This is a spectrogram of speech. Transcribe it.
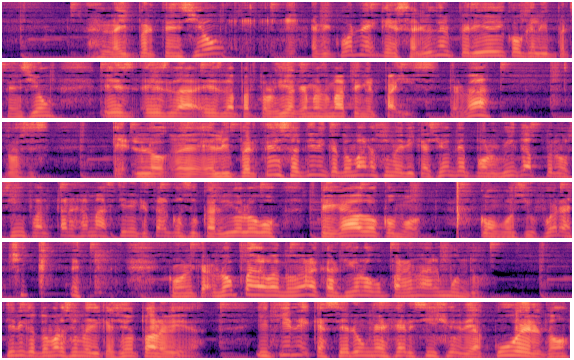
la hipertensión, eh, eh, recuerde que salió en el periódico que la hipertensión es, es, la, es la patología que más mata en el país, ¿verdad? Entonces, eh, el hipertenso tiene que tomar su medicación de por vida, pero sin faltar jamás. Tiene que estar con su cardiólogo pegado como, como si fuera chica. no puede abandonar al cardiólogo para nada del mundo. Tiene que tomar su medicación toda la vida. Y tiene que hacer un ejercicio de acuerdo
